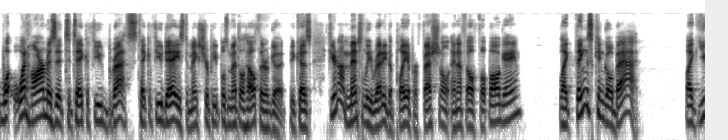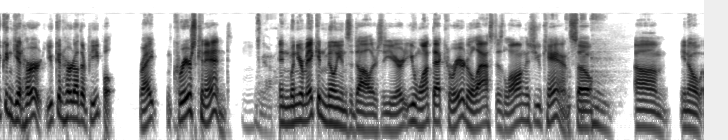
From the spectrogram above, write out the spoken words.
what what harm is it to take a few breaths, take a few days to make sure people's mental health are good? Because if you're not mentally ready to play a professional NFL football game, like things can go bad. Like you can get hurt, you can hurt other people, right? Careers can end. Yeah. And when you're making millions of dollars a year, you want that career to last as long as you can. So, um, you know,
